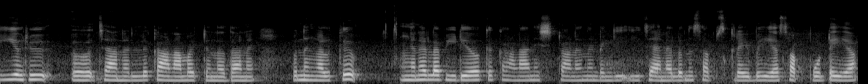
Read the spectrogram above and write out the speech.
ഈ ഒരു ചാനലിൽ കാണാൻ പറ്റുന്നതാണ്. അപ്പോൾ നിങ്ങൾക്ക് അങ്ങനെയുള്ള വീഡിയോ ഒക്കെ കാണാൻ ഇഷ്ടമാണെന്നുണ്ടെങ്കിൽ ഈ ചാനലൊന്ന് സബ്സ്ക്രൈബ് ചെയ്യുക സപ്പോർട്ട് ചെയ്യുക.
